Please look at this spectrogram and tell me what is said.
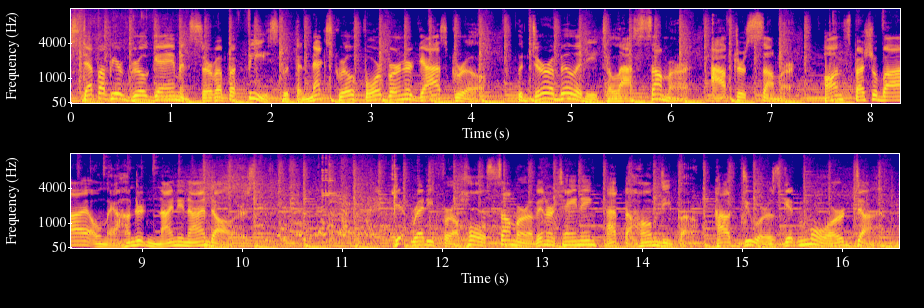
Step up your grill game and serve up a feast with the Nexgrill 4 burner gas grill with durability to last summer after summer. On special buy, only $199. Get ready for a whole summer of entertaining at the Home Depot. How doers get more done.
